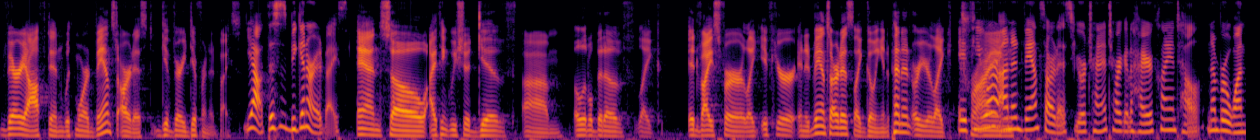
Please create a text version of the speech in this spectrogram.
very often with more advanced artists give very different advice. Yeah, this is beginner advice. And so I think we should give um, a little bit of like advice for like if you're an advanced artist, like going independent, or you're like If trying. you are an advanced artist, you are trying to target a higher clientele. Number one,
